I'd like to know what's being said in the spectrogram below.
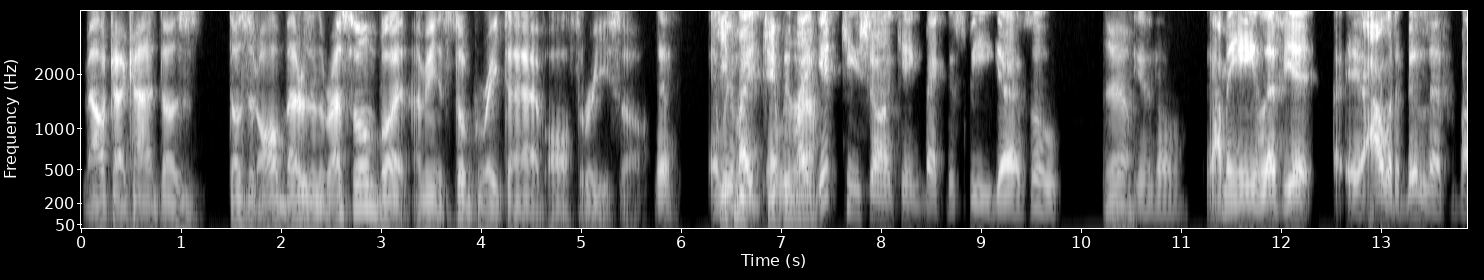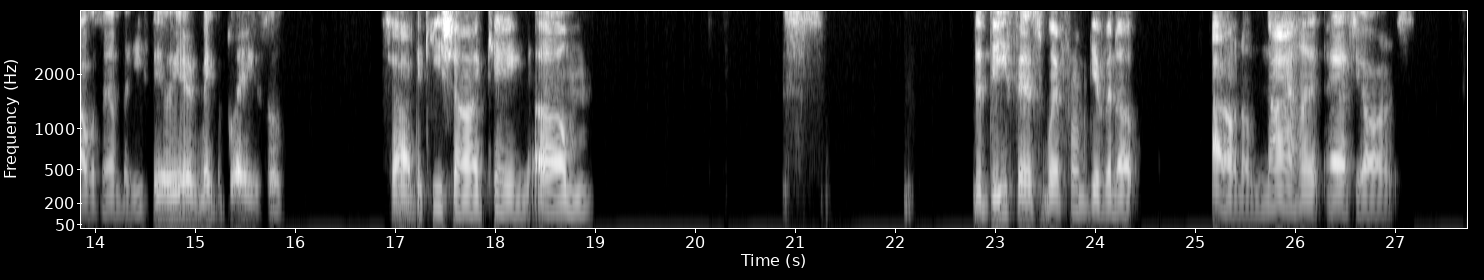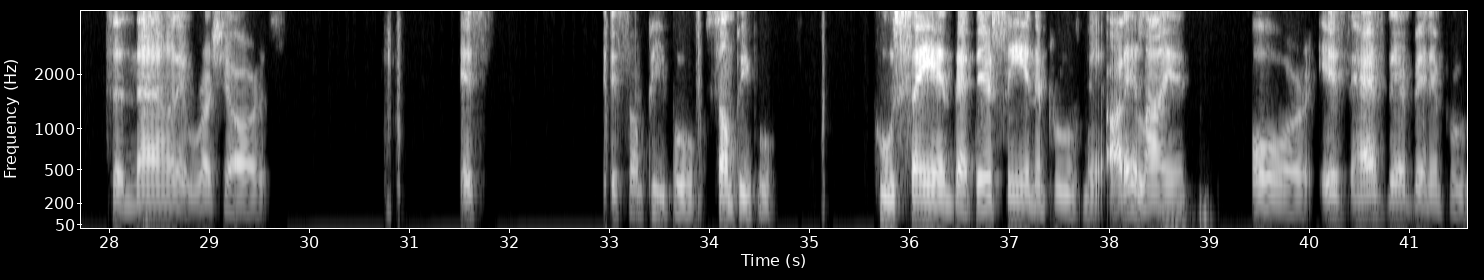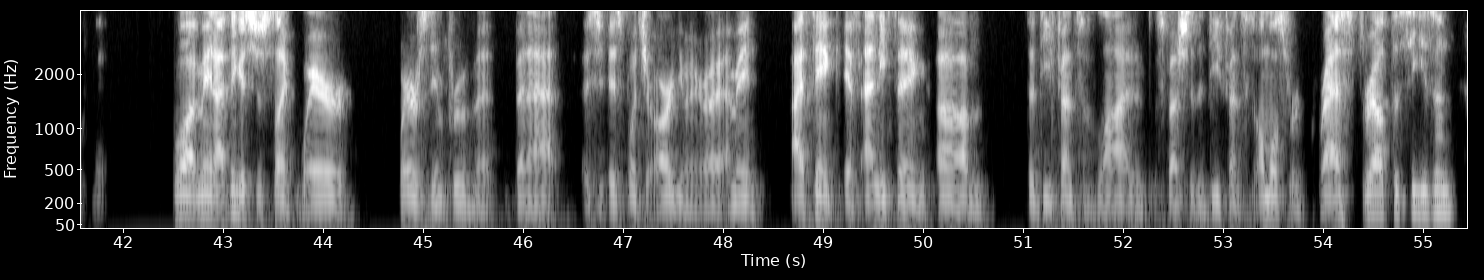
Malachi kind of does does it all better than the rest of them. But I mean, it's still great to have all three. So, yeah, And Keep we him- might and we might get Keshawn King back to speed, guys. So yeah. you know, I mean, he ain't left yet. I, I would have been left if I was him, but he's still here to make the plays. So shout out to Keshawn King. Um, the defense went from giving up, I don't know, 900 pass yards to 900 rush yards. It's it's some people, some people who's saying that they're seeing improvement. Are they lying? Or is has there been improvement? Well, I mean, I think it's just like where where's the improvement been at is, is what you're arguing, right? I mean, I think if anything, um, the defensive line and especially the defense has almost regressed throughout the season.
